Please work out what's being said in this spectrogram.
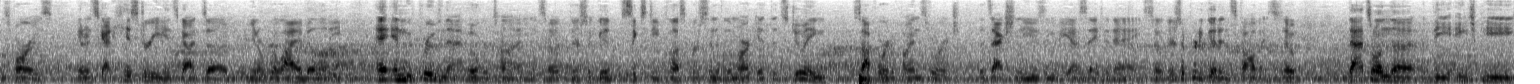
as far as you know it's got history it's got uh, you know reliability and, and we've proven that over time. And so there's a good 60 plus percent of the market that's doing software defined storage that's actually using VSA today. So there's a pretty good install base. So that's on the the HP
